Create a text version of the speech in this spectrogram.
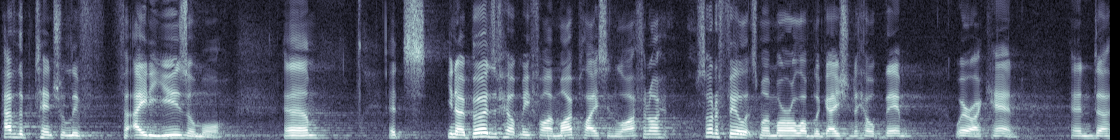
have the potential to live for 80 years or more. Um, it's, you know, birds have helped me find my place in life, and I sort of feel it's my moral obligation to help them where I can. And uh,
